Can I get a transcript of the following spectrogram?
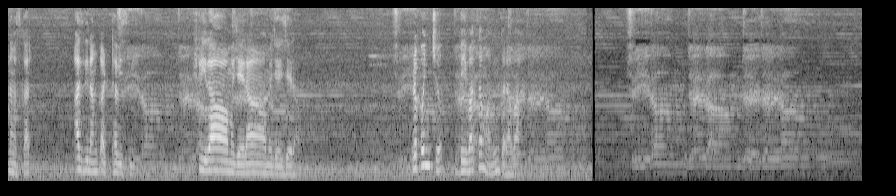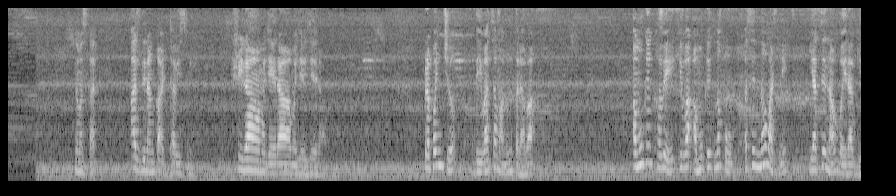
नमस्कार. आज दिनांक अठ्ठावीस मे. श्रीराम जय राम जय जय राम. प्रपंच देवाचा मानून करावा. नमस्कार. आज दिनांक अठ्ठावीस मे. श्रीराम जय राम जय जय राम. प्रपंच देवाचा मानून करावा. अमुक एक हवे किंवा अमुक एक नको असे न वाटणे याचे नाव वैराग्य.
